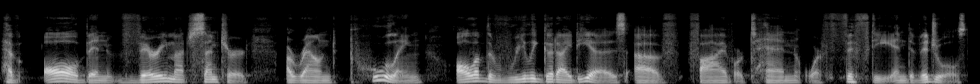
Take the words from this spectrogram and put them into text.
have all been very much centered around pooling all of the really good ideas of five or 10 or 50 individuals.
